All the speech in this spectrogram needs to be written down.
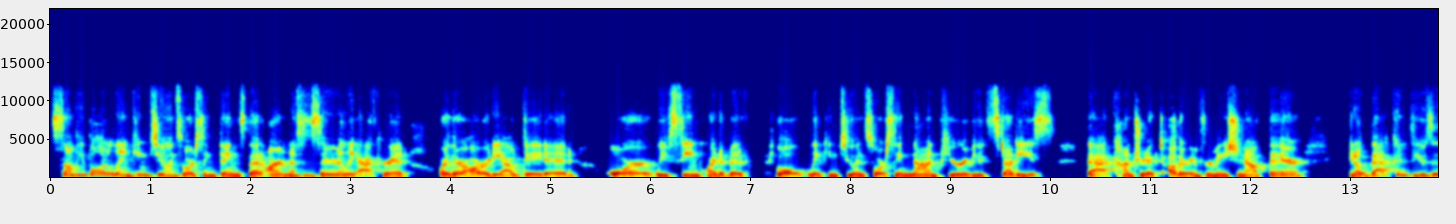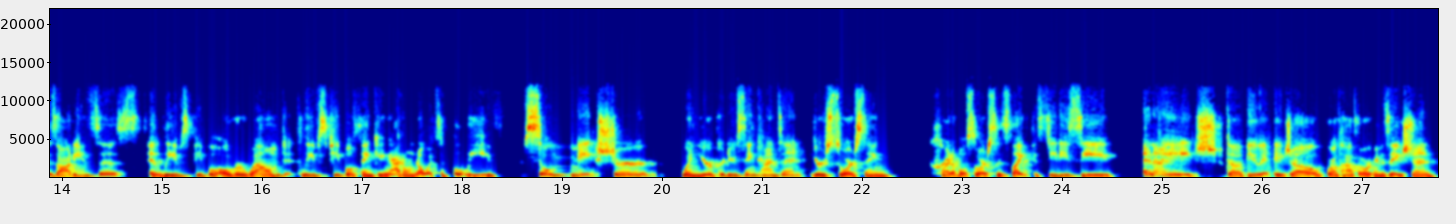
some people are linking to and sourcing things that aren't necessarily accurate or they're already outdated. Or we've seen quite a bit of people linking to and sourcing non peer reviewed studies that contradict other information out there. You know, that confuses audiences. It leaves people overwhelmed. It leaves people thinking, I don't know what to believe. So make sure when you're producing content, you're sourcing credible sources like the CDC, NIH, WHO, World Health Organization,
